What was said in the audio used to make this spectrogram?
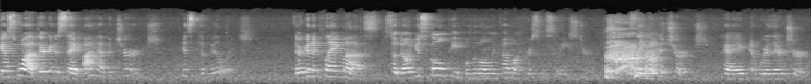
guess what? They're going to say, I have a church. It's the village. They're going to claim us. So don't you scold people who only come on Christmas and Easter. They need a church, okay? And we're their church.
